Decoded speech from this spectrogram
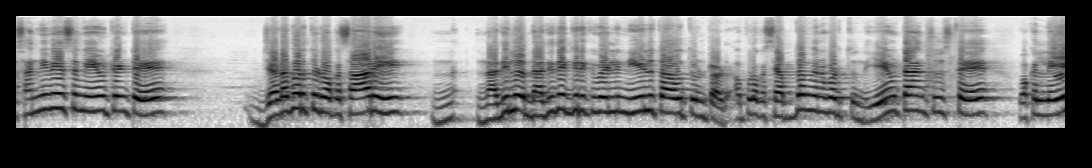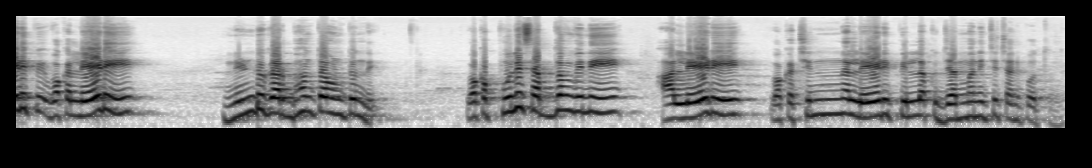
ఆ సన్నివేశం ఏమిటంటే జడభరతుడు ఒకసారి నదిలో నది దగ్గరికి వెళ్ళి నీళ్ళు తాగుతుంటాడు. అప్పుడు ఒక శబ్దం వినబడుతుంది. ఏమిటా అని చూస్తే ఒక లేడి పి- ఒక లేడీ నిండు గర్భంతో ఉంటుంది. ఒక పులి శబ్దం విని ఆ లేడీ ఒక చిన్న లేడి పిల్లకు జన్మనిచ్చి చనిపోతుంది.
